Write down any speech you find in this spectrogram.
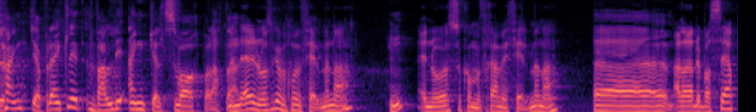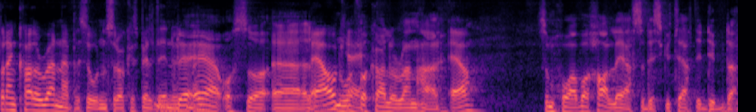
tenke, for det er egentlig et veldig enkelt svar på dette. Men er det noe som kommer frem i filmene? Hmm? Er det noe som kommer frem i filmene? Uh, Eller er det basert på den Kylo Ren-episoden som dere spilte inn? det meg? er også uh, Ja, okay. noe fra Kylo Ren her, Ja, som Håvard har lest og diskutert i dybde.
